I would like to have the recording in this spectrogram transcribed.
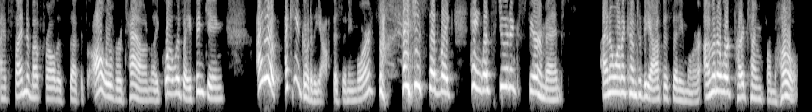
I've signed him up for all this stuff. It's all over town. Like, what was I thinking? I don't. I can't go to the office anymore. So I just said like, hey, let's do an experiment. I don't want to come to the office anymore. I'm going to work part time from home.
